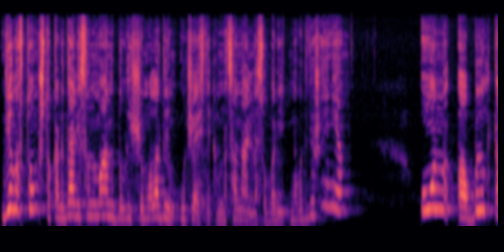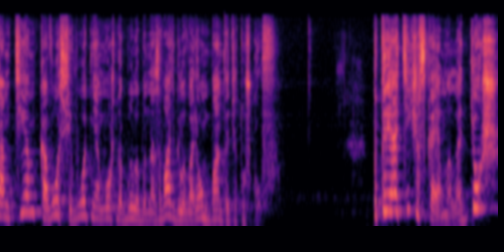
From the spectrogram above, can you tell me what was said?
Дело в том, что когда Лисенман был еще молодым участником национально-освободительного движения, он а, был там тем, кого сегодня можно было бы назвать главарем банды тетушков. Патриотическая молодежь,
